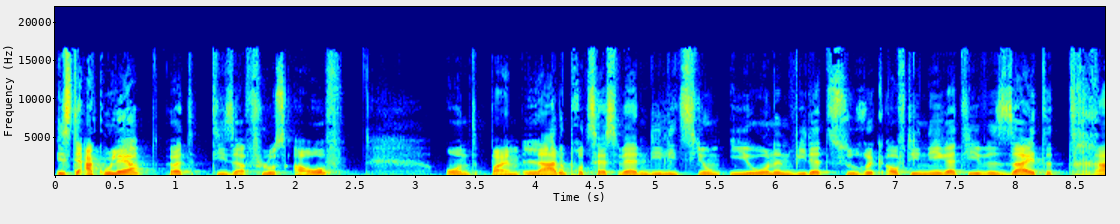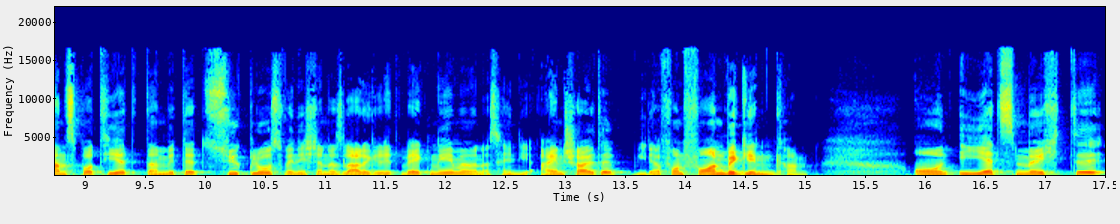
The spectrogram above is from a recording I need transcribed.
Ist der Akku leer, hört dieser Fluss auf und beim Ladeprozess werden die Lithium-Ionen wieder zurück auf die negative Seite transportiert, damit der Zyklus, wenn ich dann das Ladegerät wegnehme und das Handy einschalte, wieder von vorn beginnen kann. Und jetzt möchte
